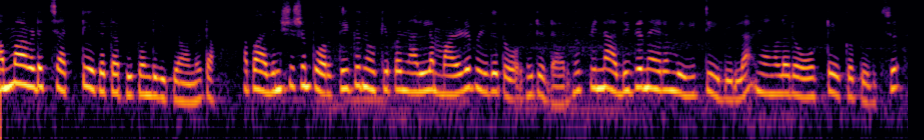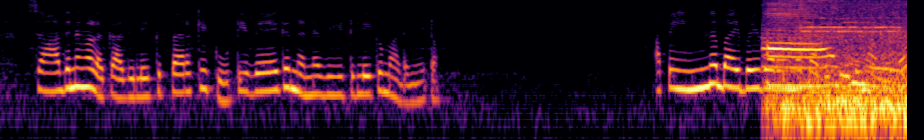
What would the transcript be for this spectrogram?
അമ്മ അവിടെ ചട്ടിയൊക്കെ തപ്പിക്കൊണ്ടിരിക്കുകയാണ് കേട്ടോ. അപ്പോൾ അതിനുശേഷം പുറത്തേക്ക് നോക്കിയപ്പോൾ നല്ല മഴ പെയ്ത് തോർന്നിട്ടുണ്ടായിരുന്നു. പിന്നെ അധിക നേരം വെയിറ്റ് ചെയ്തില്ല. ഞങ്ങളൊരു ഓട്ടയൊക്കെ പിടിച്ച് സാധനങ്ങളൊക്കെ അതിലേക്ക് പിറക്കി കൂട്ടി വേഗം തന്നെ വീട്ടിലേക്ക് മടങ്ങി കേട്ടോ. അപ്പോൾ ഇന്ന് ബൈ ബൈ പറയുന്ന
